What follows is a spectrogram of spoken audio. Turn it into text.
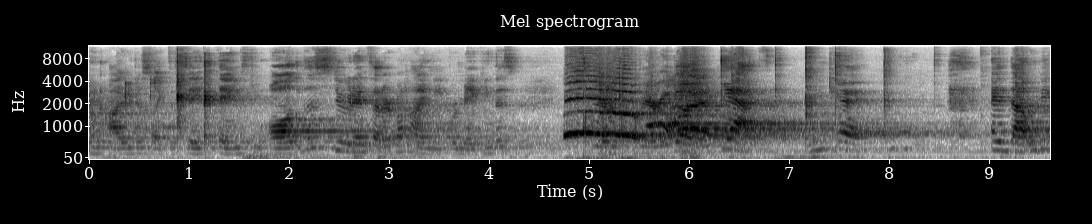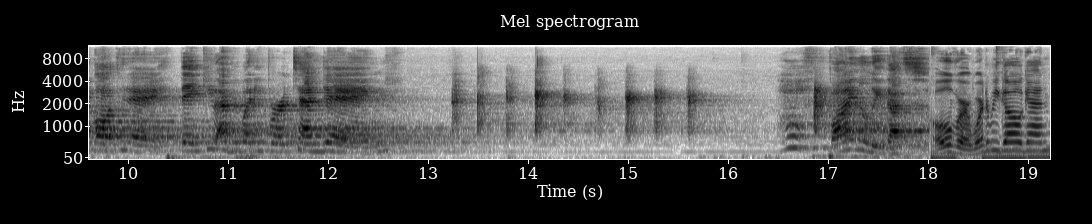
and I would just like to say thanks to all of the students that are behind me for making this very good. Yes. Okay. And that will be all today. Thank you everybody for attending. Oh, finally, that's over. Where do we go again?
